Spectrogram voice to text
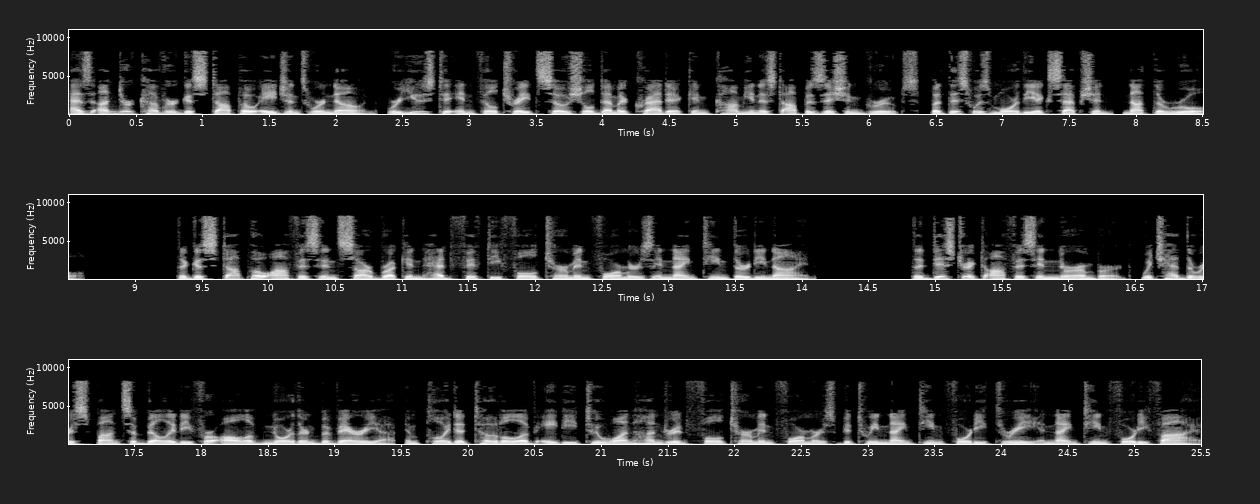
as undercover Gestapo agents were known, were used to infiltrate social democratic and communist opposition groups, but this was more the exception, not the rule. The Gestapo office in Saarbrücken had 50 full-term informers in 1939. The district office in Nuremberg, which had the responsibility for all of northern Bavaria, employed a total of 80 to 100 full-term informers between 1943 and 1945.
